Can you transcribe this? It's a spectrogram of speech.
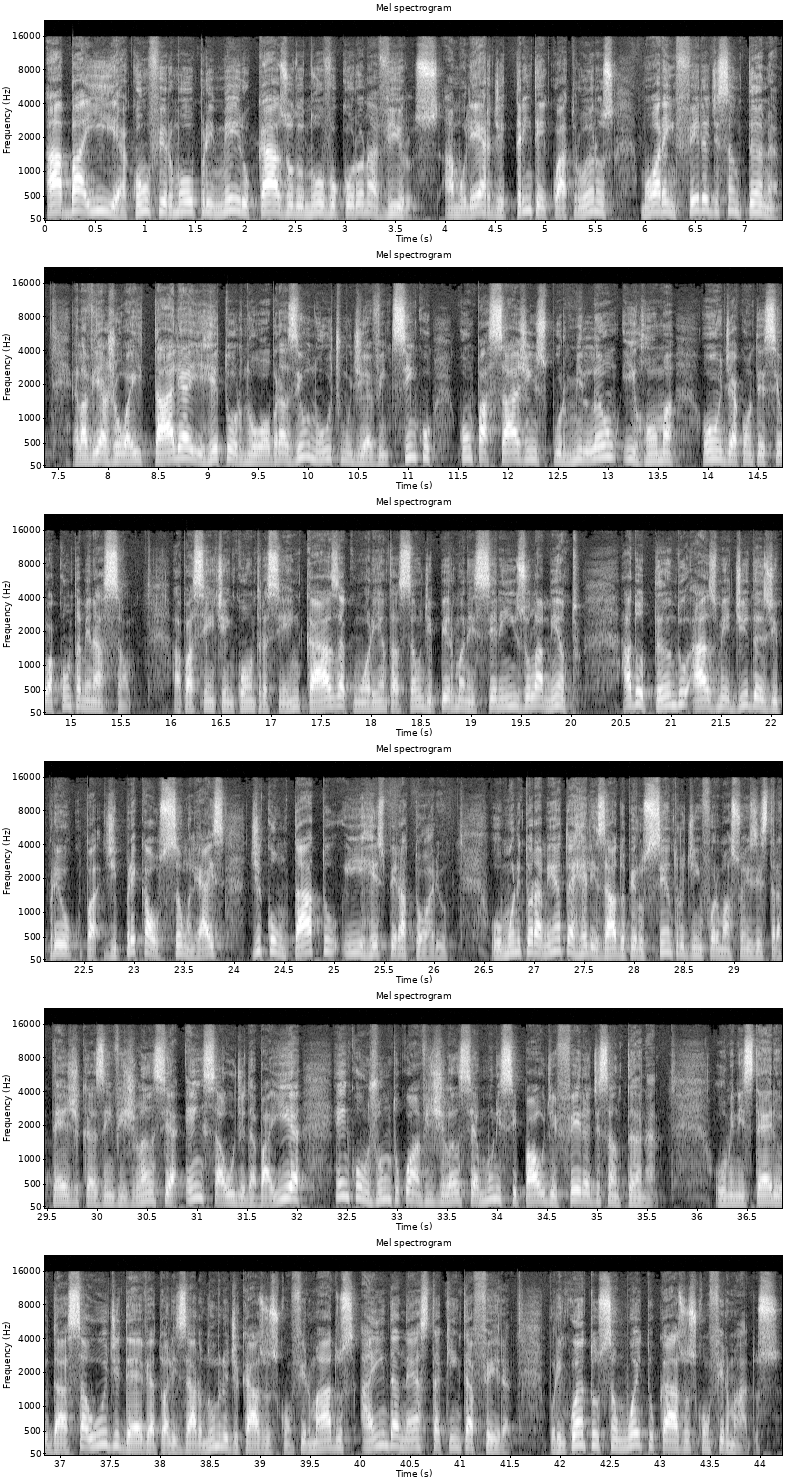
A Bahia confirmou o primeiro caso do novo coronavírus. A mulher de 34 anos mora em Feira de Santana. Ela viajou à Itália e retornou ao Brasil no último dia 25, com passagens por Milão e Roma, onde aconteceu a contaminação. A paciente encontra-se em casa com orientação de permanecer em isolamento, adotando as medidas de, de precaução, aliás, de contato e respiratório. O monitoramento é realizado pelo Centro de Informações Estratégicas em Vigilância em Saúde da Bahia, em conjunto com a Vigilância Municipal de Feira de Santana. O Ministério da Saúde deve atualizar o número de casos confirmados ainda nesta quinta-feira. Por enquanto, são oito casos confirmados.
